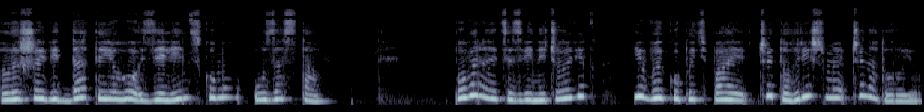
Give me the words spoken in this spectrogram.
лише віддати його Зелінському у застав. Повернеться з війни чоловік і викупить пай чи то грішми, чи натурою.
